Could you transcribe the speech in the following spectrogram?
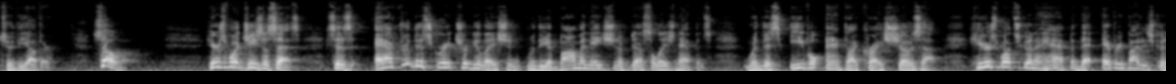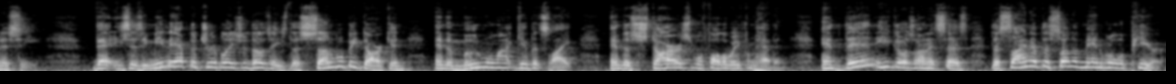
to the other. So, here's what Jesus says He says, After this great tribulation, when the abomination of desolation happens, when this evil Antichrist shows up, here's what's going to happen that everybody's going to see. That he says, immediately after the tribulation of those days, the sun will be darkened, and the moon will not give its light, and the stars will fall away from heaven. And then he goes on and says, The sign of the Son of Man will appear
